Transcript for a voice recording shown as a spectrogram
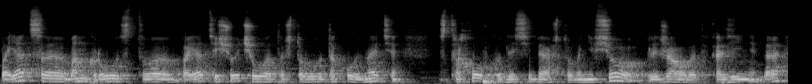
боятся банкротства, боятся еще чего-то, чтобы вот такого, знаете, страховку для себя, чтобы не все лежало в этой корзине, да,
